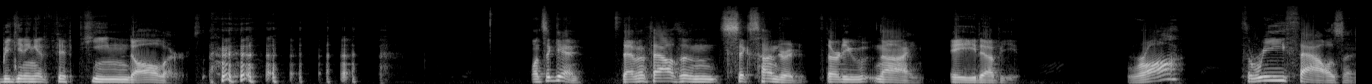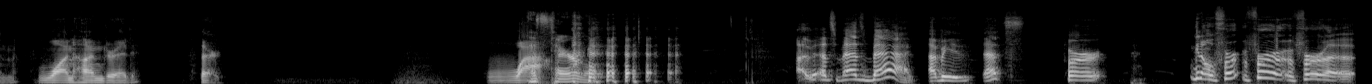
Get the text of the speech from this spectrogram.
beginning at $15. Once again, 7,639 AEW. Raw, 3,130. Wow. That's terrible. I mean, that's that's bad. I mean, that's for you know for for for a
